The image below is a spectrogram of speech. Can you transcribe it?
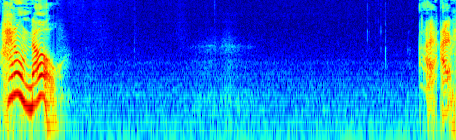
I don't know. I,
